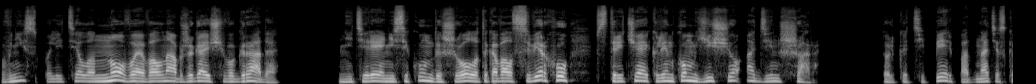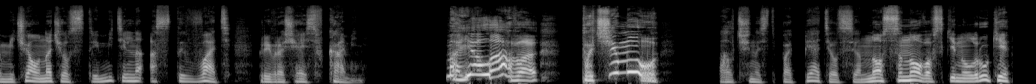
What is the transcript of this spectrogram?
Вниз полетела новая волна обжигающего града. Не теряя ни секунды, Шиол атаковал сверху, встречая клинком еще один шар. Только теперь под натиском меча он начал стремительно остывать, превращаясь в камень. «Моя лава! Почему?» Алчность попятился, но снова вскинул руки,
